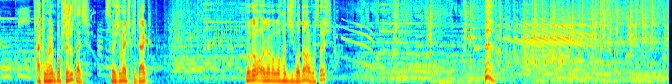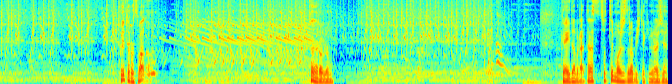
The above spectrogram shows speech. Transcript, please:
그뒤 A tu możemy poprzerzucać swoje ziomeczki, tak? Czy mogą, one mogą chodzić wodą albo coś? Czy to rozwalą? Co one robią? Okej, dobra, teraz co ty możesz zrobić w takim razie?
